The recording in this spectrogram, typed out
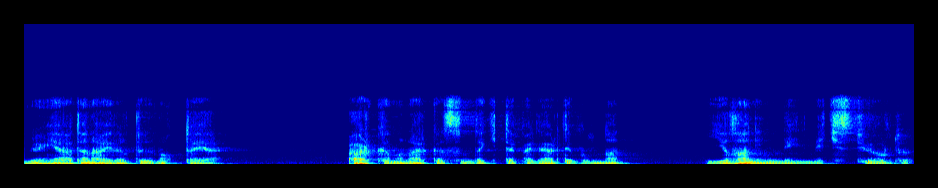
dünyadan ayrıldığı noktaya, arkamın arkasındaki tepelerde bulunan yılan inine inmek istiyordu.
